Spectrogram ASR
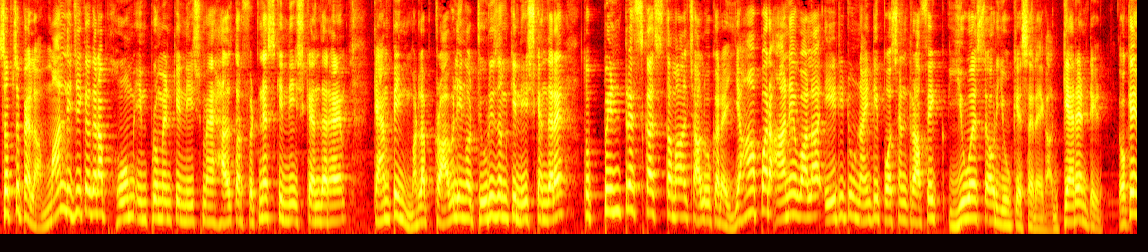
सबसे पहला, मान लीजिए कि अगर आप होम इंप्रूवमेंट की नीच में हेल्थ और फिटनेस की नीच के अंदर है कैंपिंग मतलब ट्रैवलिंग और टूरिज़्म की नीच के अंदर है तो पिंट्रेस का इस्तेमाल चालू करें। यहाँ पर आने वाला 80 टू 90 परसेंट ट्रैफ़िक यूएस और यूके से रहेगा guaranteed okay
